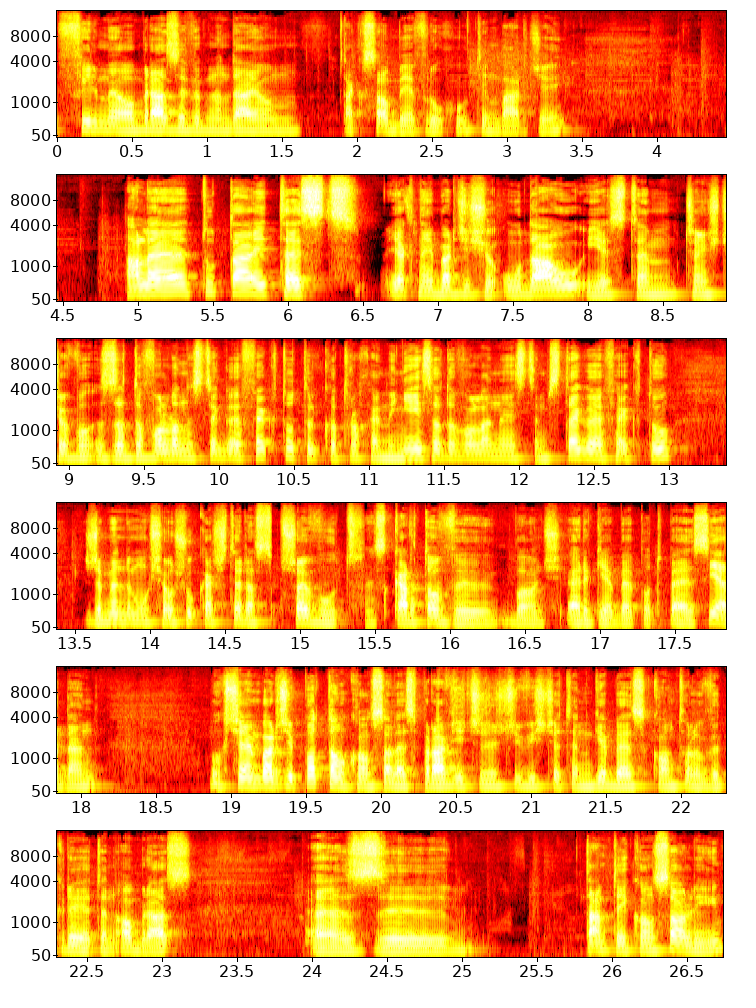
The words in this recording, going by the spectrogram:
filmy, obrazy wyglądają tak sobie w ruchu, tym bardziej. Ale tutaj test jak najbardziej się udał. Jestem częściowo zadowolony z tego efektu, tylko trochę mniej zadowolony jestem z tego efektu, że będę musiał szukać teraz przewód skartowy bądź RGB pod PS1, bo chciałem bardziej pod tą konsolę sprawdzić, czy rzeczywiście ten GBS Control wykryje ten obraz e, z tamtej konsoli.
